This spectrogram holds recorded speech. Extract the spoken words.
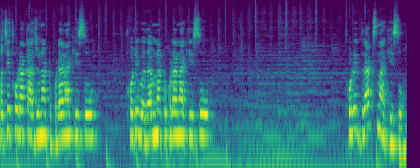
પછી થોડા કાજુના ટુકડા નાખીશું, થોડી બદામના ટુકડા નાખીશું, થોડી દ્રાક્ષ નાખીશું.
